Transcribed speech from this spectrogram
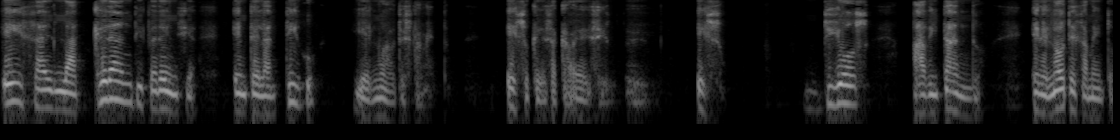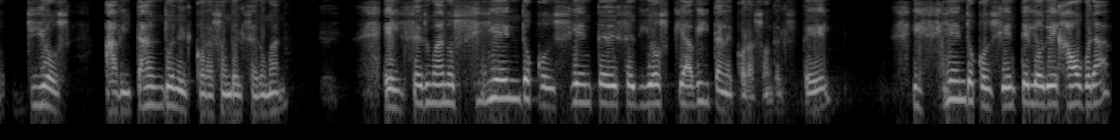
Esa es la gran diferencia entre el Antiguo y el Nuevo Testamento. Eso que les acabo de decir. Eso. Dios habitando en el Nuevo Testamento. Dios habitando en el corazón del ser humano. El ser humano siendo consciente de ese Dios que habita en el corazón de él. Y siendo consciente lo deja obrar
